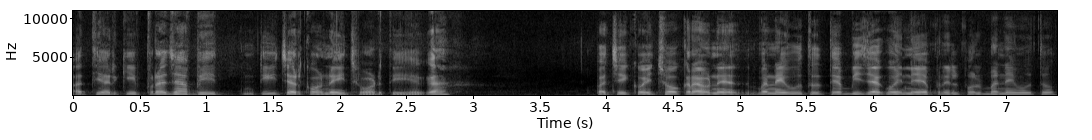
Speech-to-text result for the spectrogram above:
અત્યાર કી પ્રજા બી ટીચર કો નહીં છોડતી હે, કા? પછી કોઈ છોકરાઓને બનાવ્યું હતું તે બીજા કોઈને એપ્રિલ ફૂલ બનાવ્યું હતું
